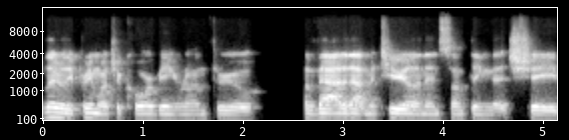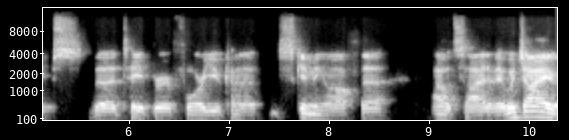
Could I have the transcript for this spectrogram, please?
literally pretty much a core being run through a vat of that material and then something that shapes the taper for you, kind of skimming off the outside of it, which I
